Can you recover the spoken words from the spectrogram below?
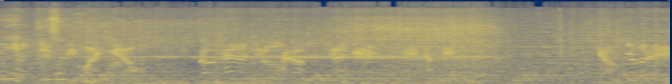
부족합니다. 완료. 하죠. 작업 끝. 예, 대장님. 명령을 내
